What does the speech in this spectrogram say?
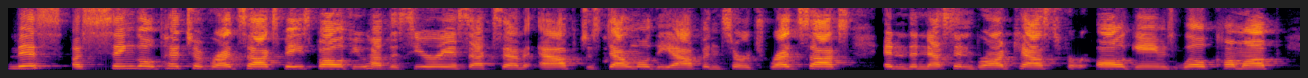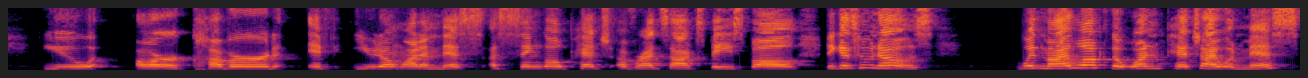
miss a single pitch of Red Sox baseball if you have the Sirius XM app. Just download the app and search Red Sox, and the NESN broadcast for all games will come up. You are covered if you don't want to miss a single pitch of Red Sox baseball because who knows? With my luck, the one pitch I would miss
